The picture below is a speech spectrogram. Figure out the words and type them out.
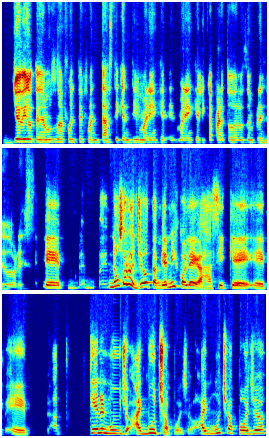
yo digo, tenemos una fuente fantástica en ti, María, Angélica, para todos los emprendedores. Eh, no solo yo, también mis colegas, así que eh, eh, tienen mucho, hay mucho apoyo, hay mucho apoyo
